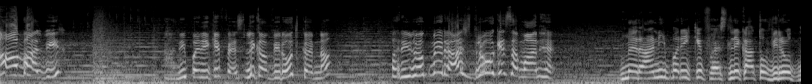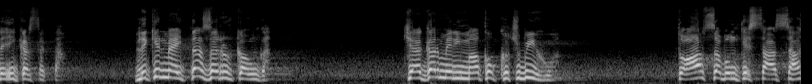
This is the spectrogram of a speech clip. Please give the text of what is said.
हाँ बालवीर। रानी परी के फैसले का विरोध करना परिलोक में राजद्रोह के समान है। मैं रानी परी के फैसले का तो विरोध नहीं कर सकता। लेकिन मैं इतना ज़रूर कहूँगा कि अगर मेरी माँ को कुछ भी हुआ तो आप सब उनके साथ साथ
